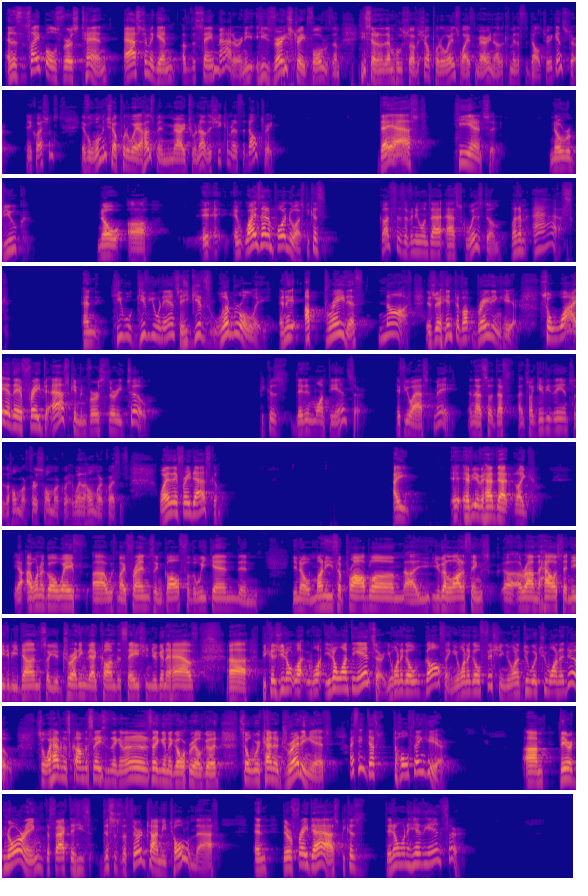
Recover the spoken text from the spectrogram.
And his disciples, verse 10, asked him again of the same matter. And he, he's very straightforward with them. He said unto them, Whosoever shall put away his wife, marry another, committeth adultery against her. Any questions? If a woman shall put away her husband and be married to another, she committeth adultery. They asked, he answered. No rebuke, no. Uh, and why is that important to us? Because God says, if anyone's asked wisdom, let him ask. And he will give you an answer. He gives liberally, and he upbraideth not. Is there a hint of upbraiding here? So why are they afraid to ask him in verse 32? Because they didn't want the answer, if you ask me. And that's, that's and so I give you the answer, the homework, first homework, one of the homework questions. Why are they afraid to ask him? I have you ever had that like yeah, I want to go away uh, with my friends and golf for the weekend, and you know, money's a problem. Uh, you, you, got a lot of things uh, around the house that need to be done, so you're dreading that conversation you're going to have uh, because you don't want you don't want the answer. You want to go golfing, you want to go fishing, you want to do what you want to do. So we're having this conversation, thinking, "Oh, this ain't going to go real good." So we're kind of dreading it. I think that's the whole thing here. Um, they're ignoring the fact that he's, this is the third time he told them that, and they're afraid to ask because they don't want to hear the answer.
